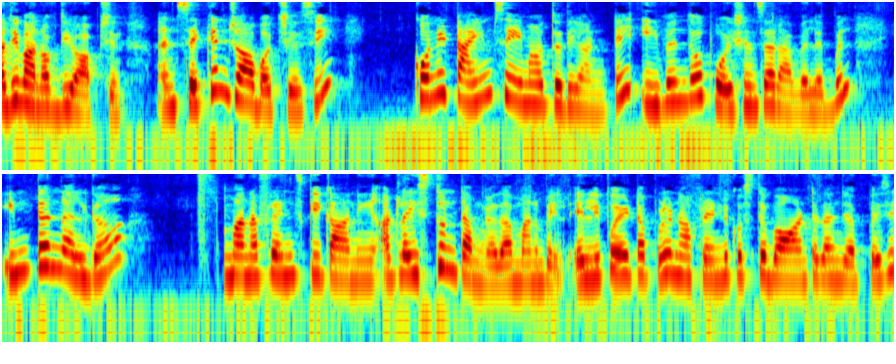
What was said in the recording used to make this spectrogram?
అది one of the option. And second job వచ్చేసి కొన్ని టైమ్స్ ఏమవుతుంది అంటే even though positions are available ఇంటర్నల్గా మన ఫ్రెండ్స్కి కానీ అట్లా ఇస్తుంటాం కదా. మనం వెళ్ళిపోయేటప్పుడు నా ఫ్రెండ్కి వస్తే బాగుంటుంది అని చెప్పేసి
